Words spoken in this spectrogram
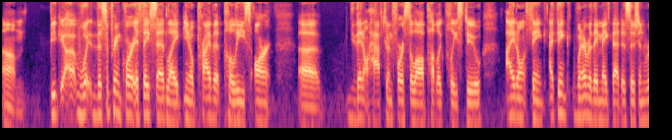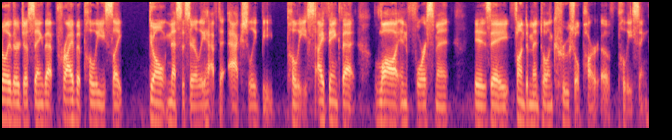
Um, uh, the Supreme Court, if they said like you know private police aren't, uh, they don't have to enforce the law, public police do. I don't think I think whenever they make that decision, really they're just saying that private police like don't necessarily have to actually be police. I think that law enforcement is a fundamental and crucial part of policing.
